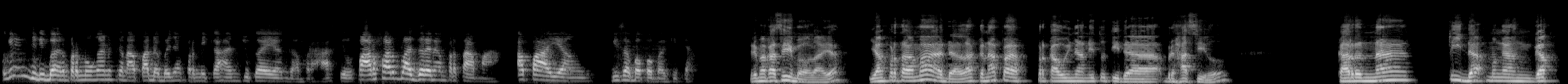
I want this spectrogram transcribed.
mungkin menjadi bahan perenungan kenapa ada banyak pernikahan juga yang nggak berhasil. Pak Arfan, pelajaran yang pertama, apa yang bisa Bapak bagikan? Terima kasih Mbak Ola ya. Yang pertama adalah kenapa perkawinan itu tidak berhasil? Karena tidak menganggap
